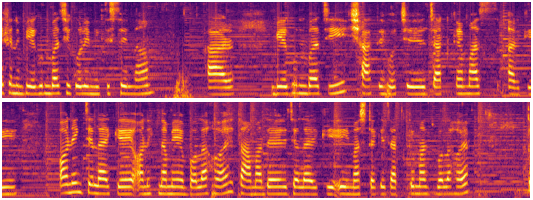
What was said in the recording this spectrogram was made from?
এখানে বেগুন বাজি করে নিতেছিলাম। আর বেগুন বাজি সাথে হচ্ছে জাটকা মাছ আর কি। অনেক জেলায়কে অনেক নামে বলা হয়, তো আমাদের জেলায় কি এই মাছটাকে জাটকা মাছ বলা হয়। তো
